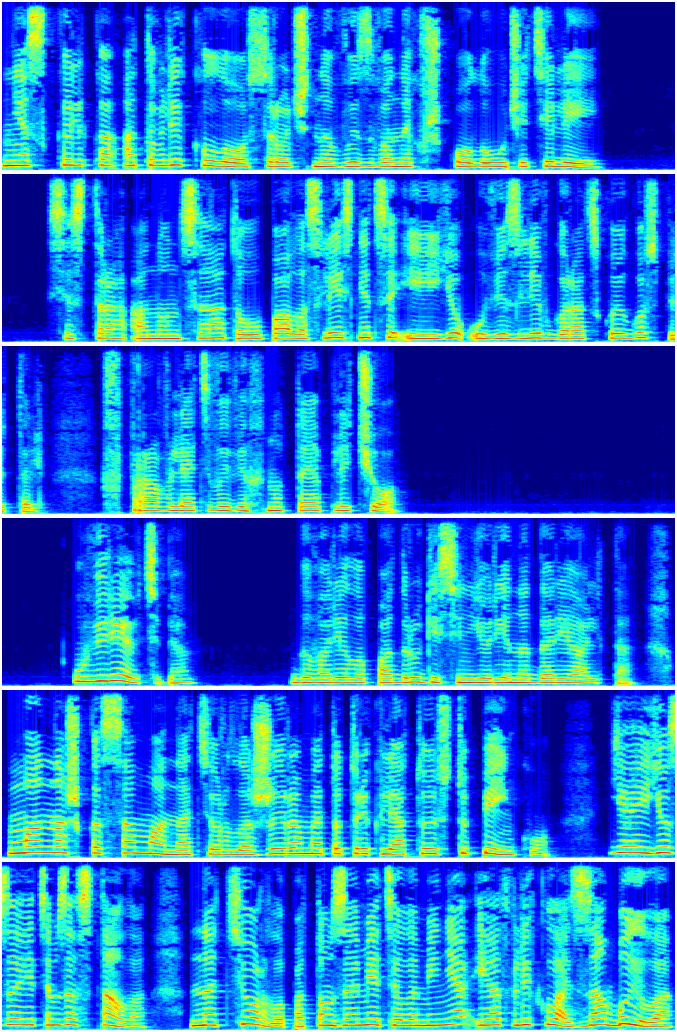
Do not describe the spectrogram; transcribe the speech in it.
несколько отвлекло срочно вызванных в школу учителей. Сестра Аннунциата упала с лестницы, и ее увезли в городской госпиталь вправлять вывихнутое плечо. «Уверяю тебя», — говорила подруге сеньорина Дариальта, «монашка сама натерла жиром эту треклятую ступеньку. Я ее за этим застала. Натерла, потом заметила меня и отвлеклась, забыла.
